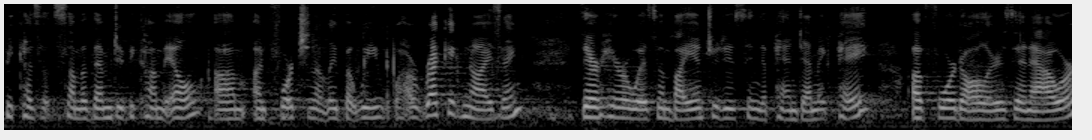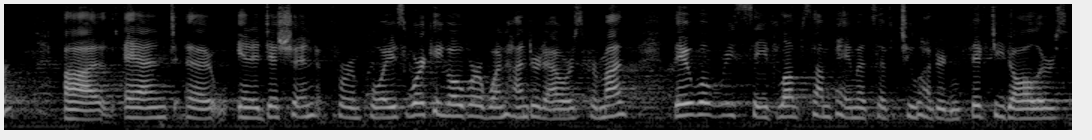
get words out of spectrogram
because some of them do become ill, um, unfortunately. But we are recognizing their heroism by introducing the pandemic pay of $4 an hour. Uh, and uh, in addition, for employees working over 100 hours per month, they will receive lump sum payments of $250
